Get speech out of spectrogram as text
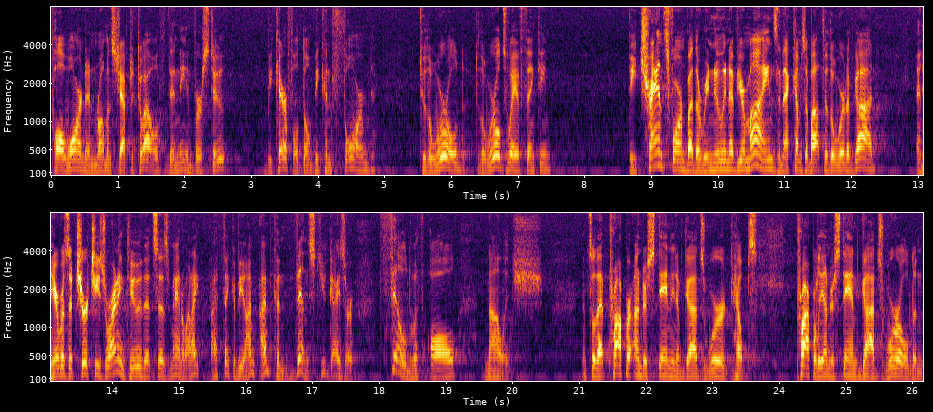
Paul warned in Romans chapter 12, didn't he, in verse 2? Be careful, don't be conformed to the world, to the world's way of thinking. Be transformed by the renewing of your minds, and that comes about through the Word of God. And here was a church he's writing to that says, Man, when I, I think of you, I'm, I'm convinced you guys are filled with all knowledge. And so that proper understanding of God's word helps properly understand God's world. And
